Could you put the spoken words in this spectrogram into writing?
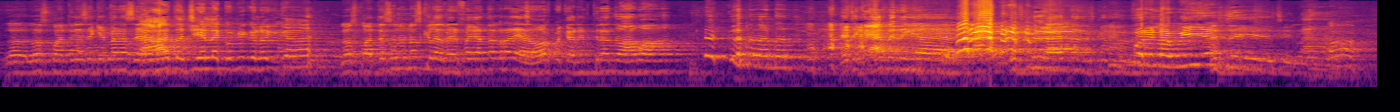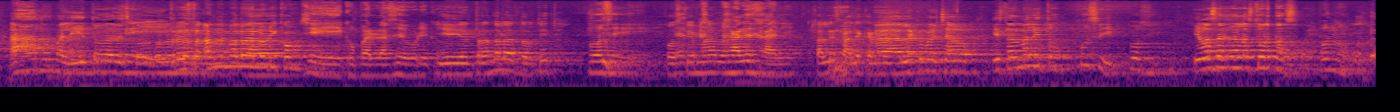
Los, los cuates ya sé quién van a ser. Ah, está chida la combi ecológica, va. Los cuates son unos que les ven fallando al radiador porque van a ir tirando agua, ¿va? Cuando ah, perriga. Disculpa, disculpa. Por el agüilla. Sí, sí. Ah, no es malito, va, disculpa. Pero esto, anda malo del único. Sí, compadre, lo hace único. Y entrando a la tortita. Pues sí. Pues, ¿qué más? Jale, jale. Jale, jale, carnal. Dale como el chavo. ¿Y estás malito? Pues sí, pues sí. ¿Y vas a dejar las tortas? Pues no.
